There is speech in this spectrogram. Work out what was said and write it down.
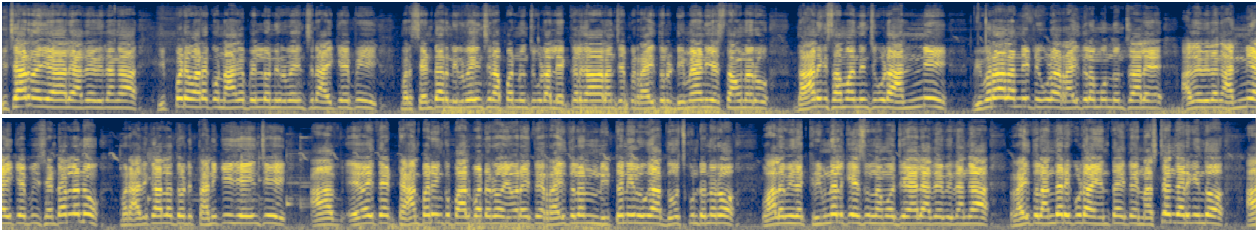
విచారణ చేయాలి. అదేవిధంగా ఇప్పటి వరకు నాగపల్లిలో నిర్వహించిన ఐకేపీ మరి సెంటర్ నిర్వహించినప్పటి నుంచి కూడా లెక్కలు కావాలని చెప్పి రైతులు డిమాండ్ చేస్తూ ఉన్నారు. దానికి సంబంధించి కూడా అన్ని వివరాలన్నిటి కూడా రైతుల ముందు ఉంచాలి. అదేవిధంగా అన్ని ఐకేపీ సెంటర్లను మరి అధికారులతోటి తనిఖీ చేయించి ఆ ఏవైతే ట్యాంపరింగ్కు పాల్పడ్డారో ఎవరైతే రైతులను నిట్టనిలుగా దోచుకుంటున్నారో వాళ్ళ మీద క్రిమినల్ కేసులు నమోదు చేయాలి. అదేవిధంగా రైతులందరికీ కూడా ఎంతైతే నష్టం జరిగిందో ఆ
